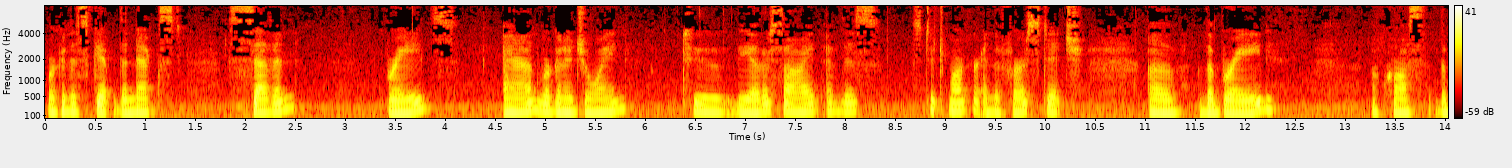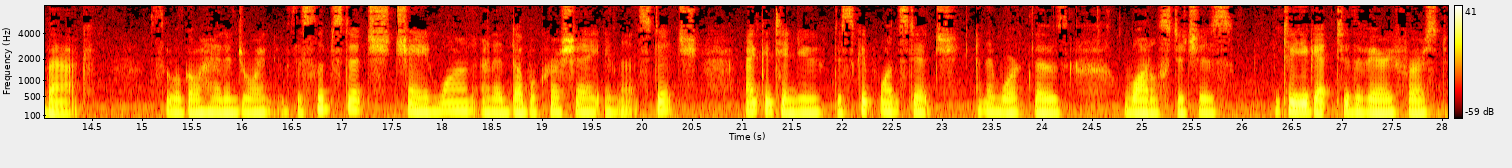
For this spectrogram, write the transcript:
we're going to skip the next seven braids and we're going to join to the other side of this stitch marker in the first stitch of the braid across the back. So we'll go ahead and join with the slip stitch, chain one, and a double crochet in that stitch, and continue to skip one stitch and then work those wattle stitches until you get to the very first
